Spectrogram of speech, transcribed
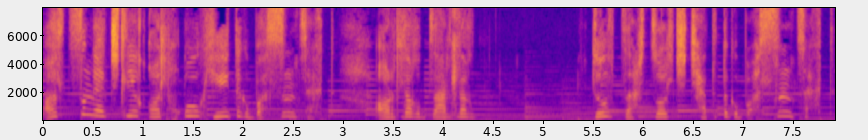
Олдсон ажлыг голохгүй хийдэг болсон цагт орлого зарлага зөв зарцуулж чаддаг болсон цагт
